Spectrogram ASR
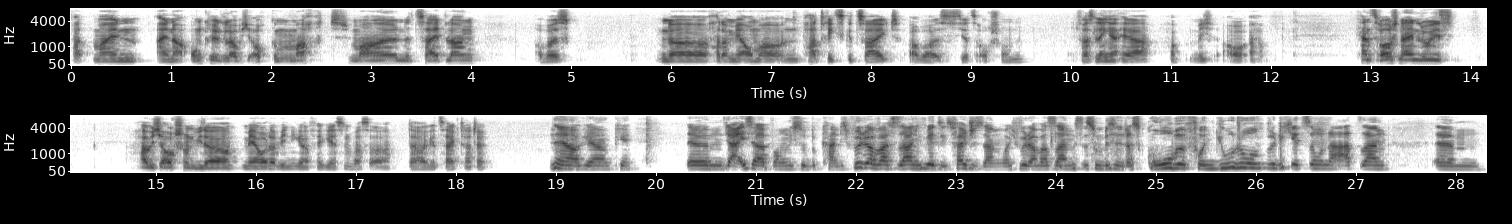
Hat mein einer Onkel, glaube ich, auch gemacht, mal eine Zeit lang. Aber es, da hat er mir auch mal ein paar Tricks gezeigt. Aber es ist jetzt auch schon etwas länger her. Hab mich auch. Hab, kannst rausschneiden, Luis. Habe ich auch schon wieder mehr oder weniger vergessen, was er da gezeigt hatte. Ja, ja, okay. Ähm, ja, ist aber auch nicht so bekannt. Ich würde aber was sagen, ich will jetzt nichts Falsches sagen, aber ich würde aber sagen, es ist so ein bisschen das Grobe von Judo, würde ich jetzt so in der Art sagen. Ähm,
